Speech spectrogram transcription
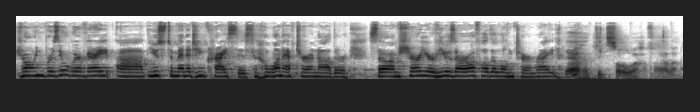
João, in Brazil, we're very uh, used to managing crisis one after another. So I'm sure your views are all for the long term, right? Yeah, I think so, Rafaela.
